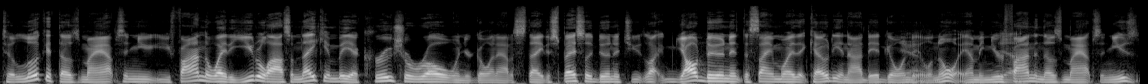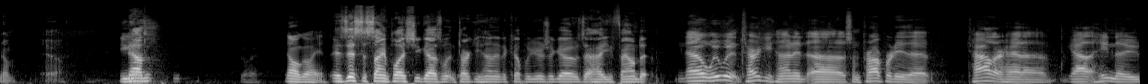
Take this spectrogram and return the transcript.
to look at those maps and you, you find the way to utilize them, they can be a crucial role when you're going out of state, especially doing it you like y'all doing it the same way that Cody and I did going to Illinois. I mean, you're Yeah. finding those maps and using them. Yeah. You Now, no, go ahead. is this the same place you guys went and turkey hunted a couple years ago? Is that how you found it? No, we went and turkey hunted uh, some property that Tyler had a guy that he knew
